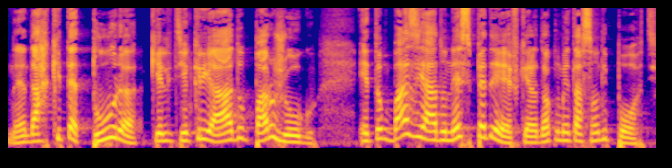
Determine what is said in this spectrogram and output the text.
né, da arquitetura que ele tinha criado para o jogo. Então, baseado nesse PDF, que era documentação de port,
